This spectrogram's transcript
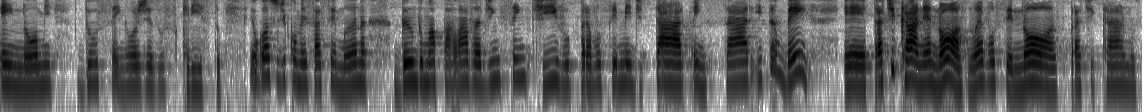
em nome do Senhor Jesus Cristo. Eu gosto de começar a semana dando uma palavra de incentivo para você meditar, pensar e também é, praticar, né? Nós, não é você, nós praticarmos.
